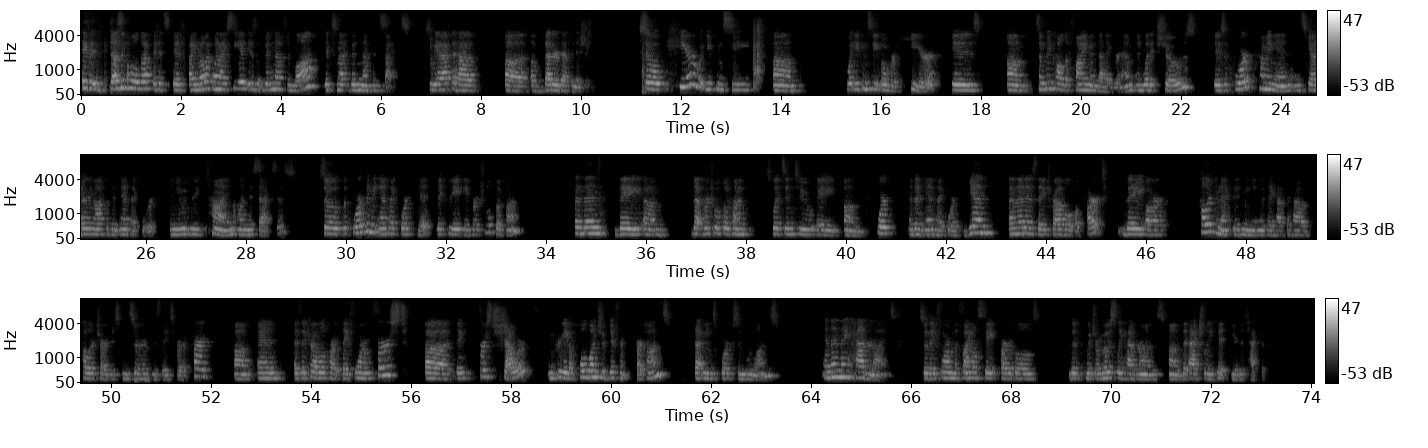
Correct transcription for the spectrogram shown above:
If it doesn't hold up, if it's, if I know it when I see it isn't good enough in law, it's not good enough in science. So we have to have uh, a better definition. So here, what you can see, um, what you can see over here is um, something called a Feynman diagram, and what it shows is a quark coming in and scattering off of an antiquark, and you would read time on this axis. So the quark and the antiquark hit, they create a virtual photon. And then they, um, that virtual photon splits into a um, quark and then antiquark again. And then as they travel apart, they are color connected, meaning that they have to have color charges conserved as they spread apart. Um, and as they travel apart, they form first, uh, they first shower and create a whole bunch of different partons. That means quarks and gluons. And then they hadronize. So they form the final state particles that, which are mostly hadrons um, that actually hit your detector.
